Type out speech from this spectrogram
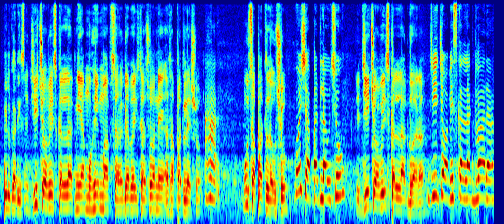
અપીલ કરીશ. જી ચોવીસ કલાકની આ મુહિમ આપ સહભાગી થશો અને શપથ લેશો? હા. હું શપથ લઉં છું. હું શપથ લઉં છું. કે જી ચોવીસ કલાક દ્વારા જી ચોવીસ કલાક દ્વારા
